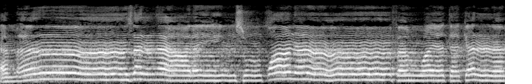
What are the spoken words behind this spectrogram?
أم أنزلنا عليهم سلطانا فهو يتكلم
